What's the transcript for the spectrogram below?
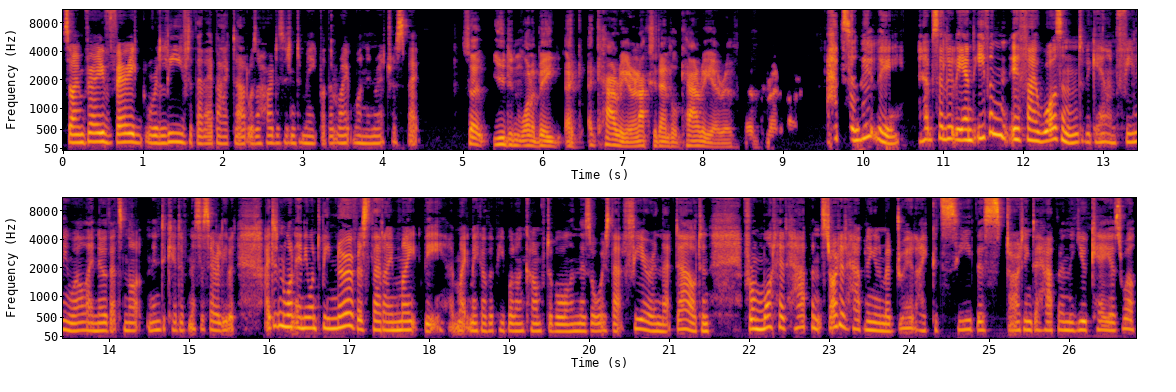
So I'm very, very relieved that I backed out. It was a hard decision to make, but the right one in retrospect. So you didn't want to be a, a carrier, an accidental carrier of, of? Absolutely. Absolutely. And even if I wasn't, again, I'm feeling well. I know that's not an indicative necessarily, but I didn't want anyone to be nervous that I might be. It might make other people uncomfortable. And there's always that fear and that doubt. And from what had happened, started happening in Madrid, I could see this starting to happen in the UK as well.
